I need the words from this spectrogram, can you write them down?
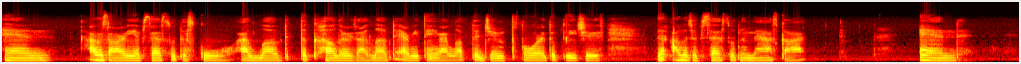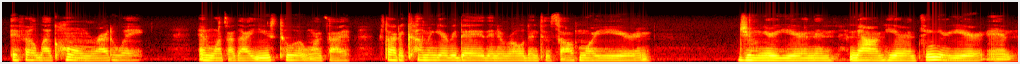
And I was already obsessed with the school. I loved the colors, I loved everything. I loved the gym floor, the bleachers. I was obsessed with the mascot. And it felt like home right away. And once I got used to it, once I started coming every day, then enrolled into sophomore year and junior year, and then now I'm here in senior year, and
